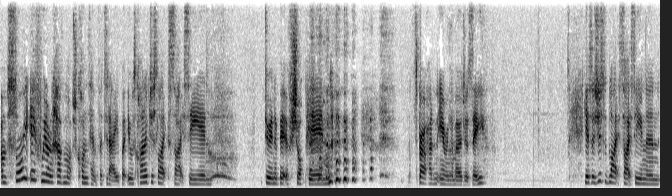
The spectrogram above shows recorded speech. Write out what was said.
I'm sorry if we don't have much content for today, but it was kind of just like sightseeing, doing a bit of shopping. Sprout had an earring emergency. Yeah, so it's just like sightseeing and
